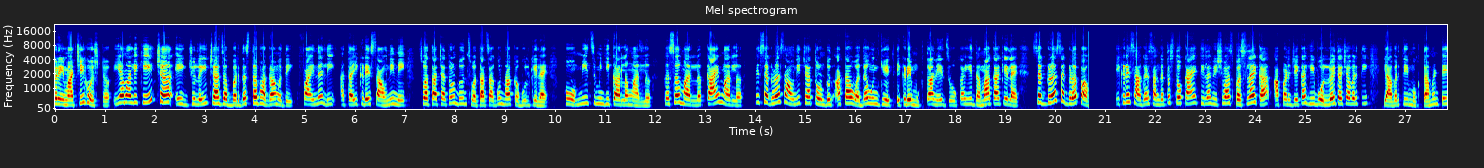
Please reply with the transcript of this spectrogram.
प्रेमाची गोष्ट. या मालिकेच्या एक जुलैच्या जबरदस्त भागामध्ये फायनली आता इकडे सावनीने स्वतःच्या तोंडून स्वतःचा गुन्हा कबूल केलाय. हो मीच मिहिकारला मारलं. कसं मारलं? काय मारलं? हे सगळं सावनीच्या तोंडून आता वदवून घेत इकडे मुक्ताने जो काही धमाका केलाय सगळं सगळं पाहू. इकडे सागर सांगत असतो काय तिला विश्वास बसलाय का? आपण जे काही बोललोय त्याच्यावरती. यावरती मुक्ता म्हणते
